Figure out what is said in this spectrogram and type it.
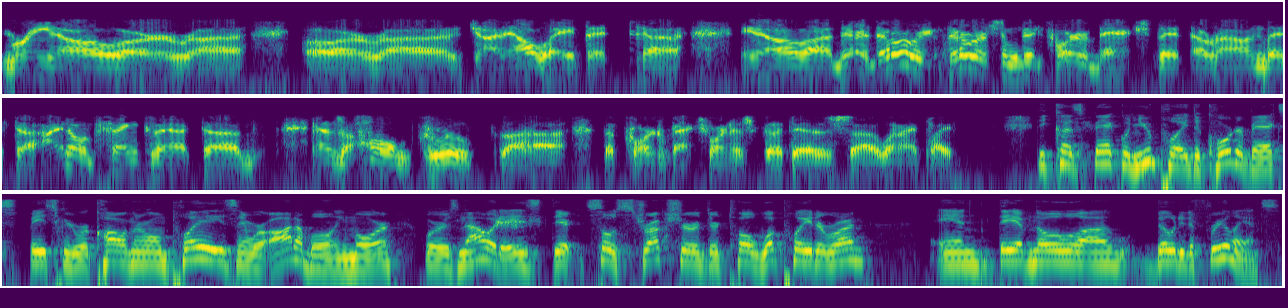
Marino or, uh, or, uh, John Elway, but, uh, you know, uh, there, there were, there were some good quarterbacks but around, but, uh, I don't think that, uh, as a whole group, uh, the quarterbacks weren't as good as, uh, when I played. Because back when you played, the quarterbacks basically were calling their own plays and were audibling more, whereas nowadays they're so structured, they're told what play to run, and they have no uh, ability to freelance.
